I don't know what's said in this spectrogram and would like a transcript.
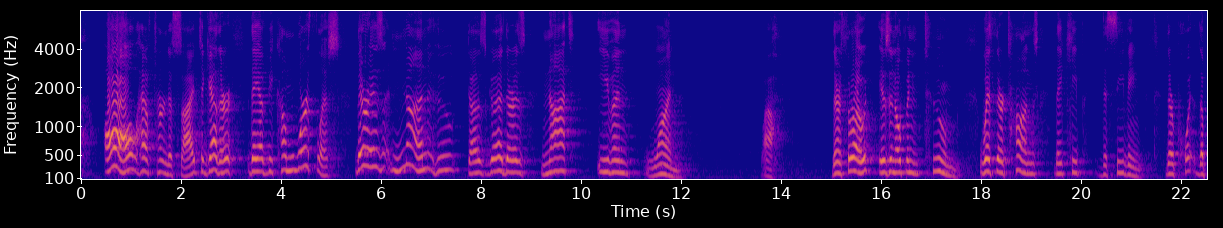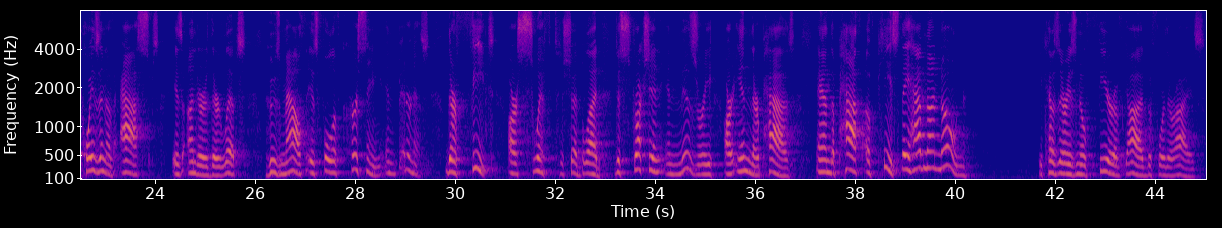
All have turned aside. Together they have become worthless. There is none who does good. There is not even one. Wow. Their throat is an open tomb. With their tongues, they keep deceiving. Po- the poison of asps is under their lips, whose mouth is full of cursing and bitterness. Their feet are swift to shed blood. Destruction and misery are in their paths, and the path of peace they have not known, because there is no fear of God before their eyes.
